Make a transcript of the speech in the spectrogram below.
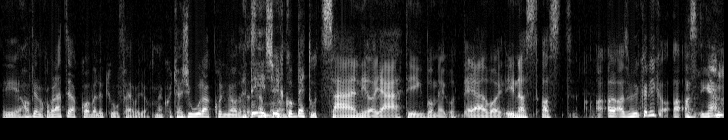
ha vannak a barátai, akkor velük jó fel vagyok. Meg hogyha zsúr, akkor mi oda hát és akkor be tudsz szállni a játékba, meg ott el vagy. Én azt... azt... A, az működik, az igen,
